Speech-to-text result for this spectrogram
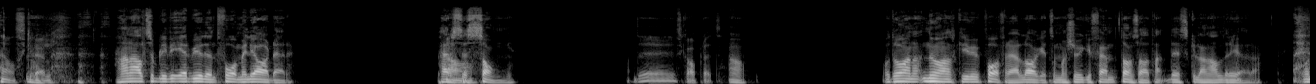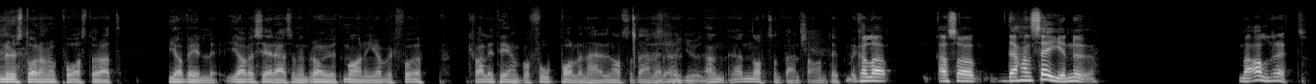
Ja, skräll. han har alltså blivit erbjuden två miljarder per Ja. säsong. Det är skapligt. Och då har han, nu har han skrivit på för det här laget som han 2015 sa att han, det skulle han aldrig göra. Och nu står han och påstår att jag vill, jag vill se det här som en bra utmaning, jag vill få upp kvaliteten på fotbollen här eller något sånt där. Herregud. Han, något sånt där sa han typ. Men kolla, alltså det han säger nu, med all rätt.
